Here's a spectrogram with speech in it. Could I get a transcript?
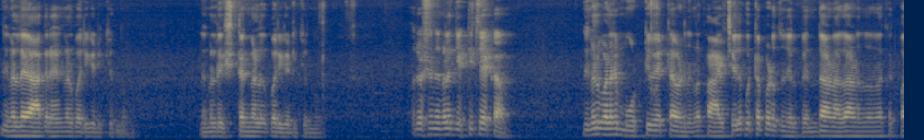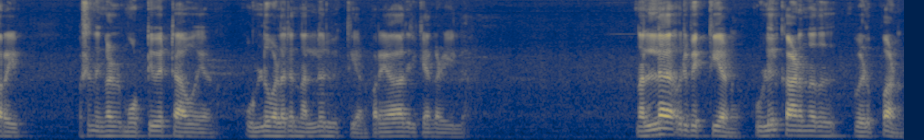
നിങ്ങളുടെ ആഗ്രഹങ്ങൾ പരിഗണിക്കുന്നു. നിങ്ങളുടെ ഇഷ്ടങ്ങൾ പരിഗണിക്കുന്നു. ഒരുപക്ഷെ നിങ്ങൾ ഞെട്ടിച്ചേക്കാം. നിങ്ങൾ വളരെ മോട്ടിവേറ്റ് ആവണം. നിങ്ങൾ കാഴ്ചയിൽ കുറ്റപ്പെടുത്തും. ചിലപ്പോൾ എന്താണ് അതാണെന്നൊക്കെ പറയും. പക്ഷെ നിങ്ങൾ മോട്ടിവേറ്റ് ആവുകയാണ്. ഉള്ളു വളരെ നല്ലൊരു വ്യക്തിയാണ്. പറയാതിരിക്കാൻ കഴിയില്ല. നല്ല ഒരു വ്യക്തിയാണ്. ഉള്ളിൽ കാണുന്നത് വെളുപ്പാണ്.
